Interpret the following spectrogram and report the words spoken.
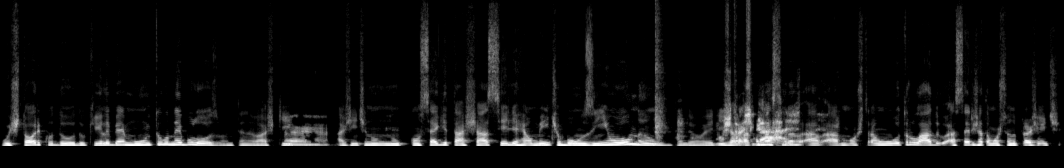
o histórico do, do Caleb é muito nebuloso, entendeu? Eu acho que é. a gente não, não consegue taxar se ele é realmente um bonzinho ou não, entendeu? Ele já está começando a, a, mostrar um outro lado, a série já está mostrando pra gente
